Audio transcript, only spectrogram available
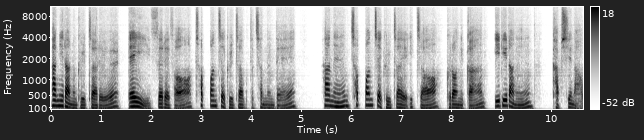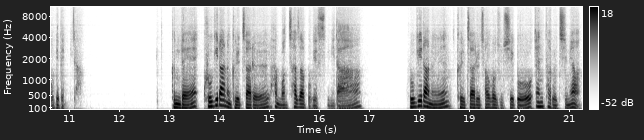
한이라는 글자를 A2셀에서 첫 번째 글자부터 찾는데 한은 첫 번째 글자에 있죠. 그러니까 1이라는 값이 나오게 됩니다. 근데 국이라는 글자를 한번 찾아보겠습니다. 국이라는 글자를 적어주시고 엔터를 치면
